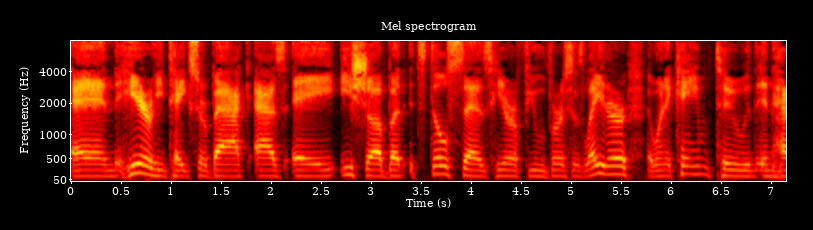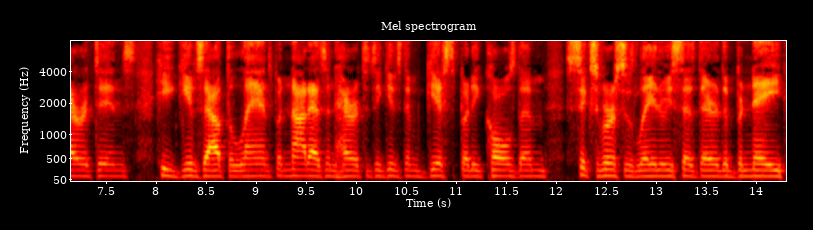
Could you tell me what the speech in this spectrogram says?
And here he takes her back as a Isha, but it still says here a few verses later that when it came to the inheritance, he gives out the lands, but not as inheritance. He gives them gifts, but he calls them six verses later. He says they're the Bnei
